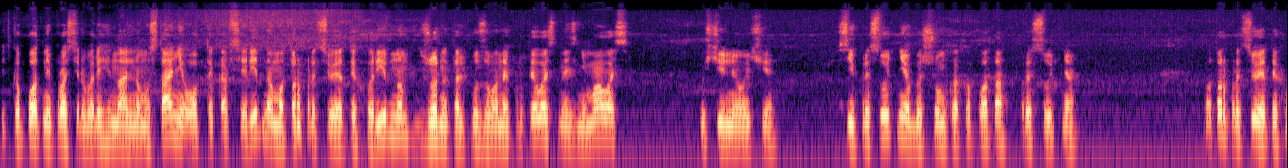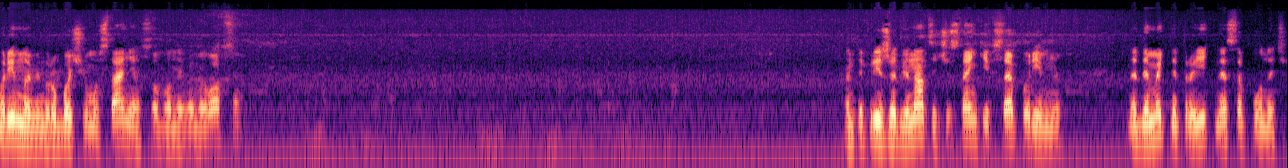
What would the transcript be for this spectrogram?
Підкапотний простір в оригінальному стані, оптика вся рідна, мотор працює тихорівно, жодне тальпузова не крутилась, не знімалась. Ущільнювачі всі присутні, безшумка капота присутня. Мотор працює тихорівно, він в робочому стані, особо не вимивався. Антифріз G12 чистенький, все по рівню. Не димить, не троїть, не сапунить.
